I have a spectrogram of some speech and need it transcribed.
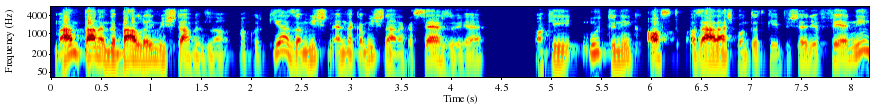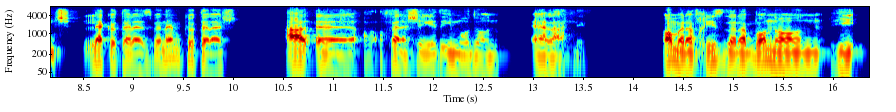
Mám táne de bállai mistábedla, akkor ki az a mis, ennek a misnának a szerzője, aki úgy tűnik azt az álláspontot képvisel, hogy a férj nincs lekötelezve, nem köteles áll, e, a feleségét így módon ellátni. Amarav Hizdara Banan hi.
